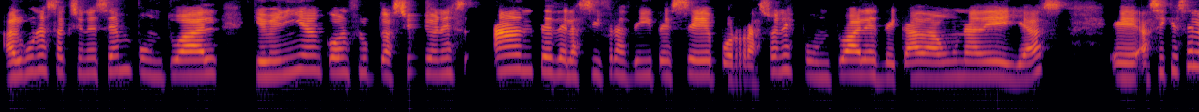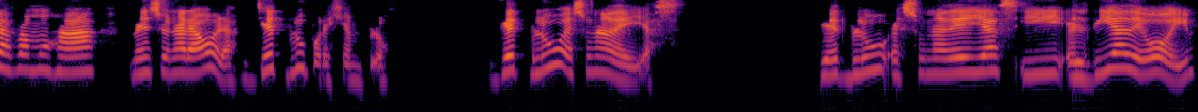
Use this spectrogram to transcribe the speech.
algunas acciones en puntual que venían con fluctuaciones antes de las cifras de IPC por razones puntuales de cada una de ellas. Eh, así que se las vamos a mencionar ahora. JetBlue, por ejemplo. JetBlue es una de ellas. JetBlue es una de ellas y el día de hoy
